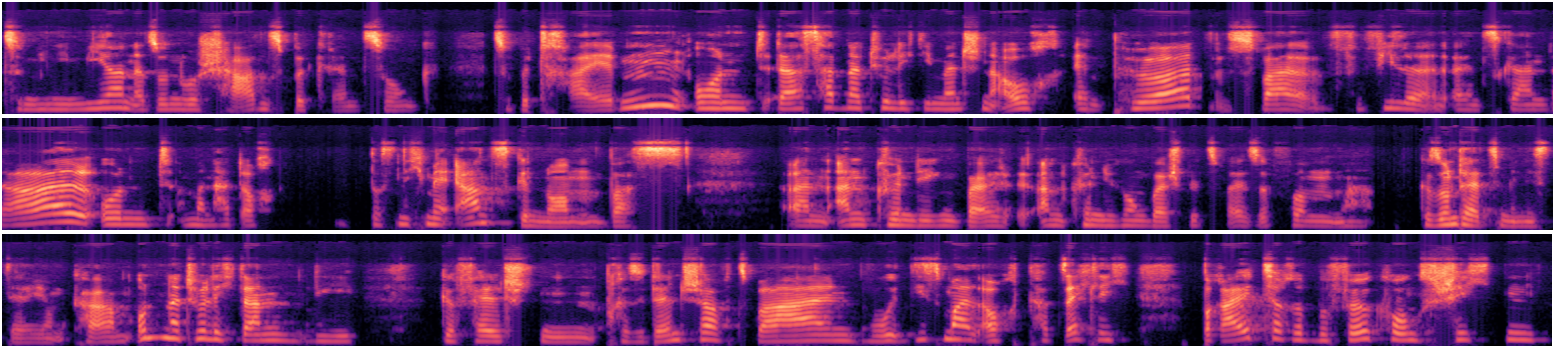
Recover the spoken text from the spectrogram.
zu minimieren, also nur Schadensbegrenzung zu betreiben. Und das hat natürlich die Menschen auch empört. Es war für viele ein Skandal und man hat auch das nicht mehr ernst genommen, was an Ankündigungen, Ankündigungen beispielsweise vom Gesundheitsministerium kam. Und natürlich dann die gefälschten Präsidentschaftswahlen, wo diesmal auch tatsächlich breitere Bevölkerungsschichten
